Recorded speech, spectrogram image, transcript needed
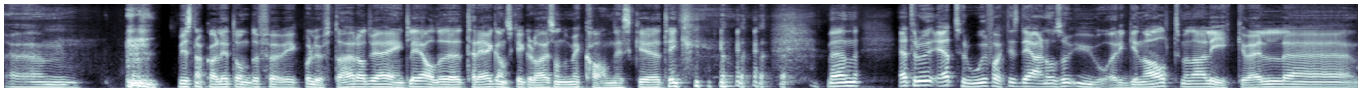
Um, vi snakka litt om det før vi gikk på lufta her, at vi er egentlig alle tre ganske glad i sånne mekaniske ting. men jeg tror, jeg tror faktisk det er noe så uoriginalt, men allikevel eh,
